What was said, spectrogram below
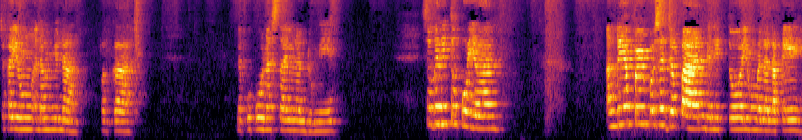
Tsaka yung, alam nyo na, pagka napupunas tayo ng dumi. So, ganito po yan. Ang diaper po sa Japan, ganito yung malalaki.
